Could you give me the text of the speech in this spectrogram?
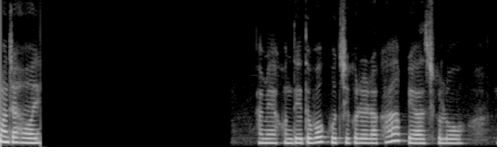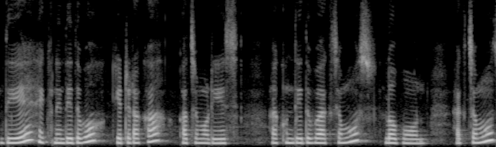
মজা হয়। আমি এখন দিয়ে দেবো কুচি করে রাখা পেঁয়াজগুলো। দিয়ে এখানে দিয়ে দেবো কেটে রাখা কাঁচামরিচ। এখন দিয়ে দেবো এক চামচ লবণ, এক চামচ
